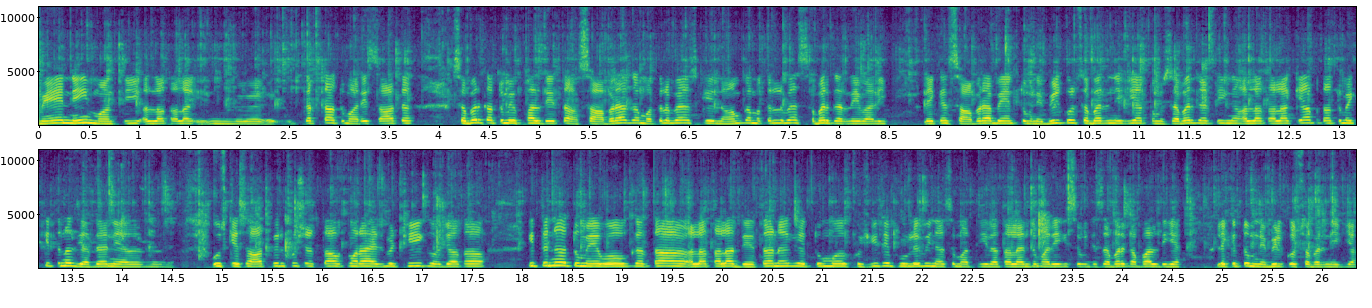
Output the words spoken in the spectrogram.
मैं नहीं मानती। अल्लाह ताला करता तुम्हारे साथ, सब्र का तुम्हें फल देता। साबरा का मतलब है, उसके नाम का मतलब है सब्र करने वाली। लेकिन साबरा बहन, तुमने बिल्कुल सब्र नहीं किया, तुम सब्र करती ना अल्लाह ताला, क्या पता तुम्हें कितना ज़्यादा नहीं उसके साथ फिर खुश रखता तुम्हारा हस्बैंड ठीक हो जाता। इतना तुम्हें वो करता, अल्लाह ताला देता ना कि तुम खुशी से फूले भी ना समाती, अल्लाह ताला ने तुम्हारी इस वजह सब्र का फल दिया, लेकिन तुमने बिल्कुल सब्र नहीं किया।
